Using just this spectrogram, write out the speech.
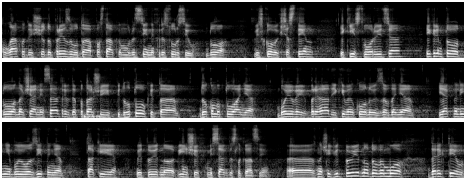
заходи щодо призову та поставки мобілізаційних ресурсів до військових частин, які створюються, і крім того, до навчальних центрів, де подальшої їх підготовки та докомплектування бойових бригад, які виконують завдання як на лінії бойового зіткнення, так і відповідно в інших місцях дислокації. Е, значить, відповідно до вимог директив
